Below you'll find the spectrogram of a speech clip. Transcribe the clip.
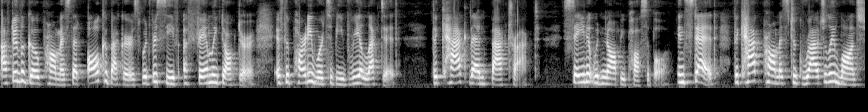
After Legault promised that all Quebecers would receive a family doctor if the party were to be re elected, the CAQ then backtracked saying it would not be possible. Instead, the CAQ promised to gradually launch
